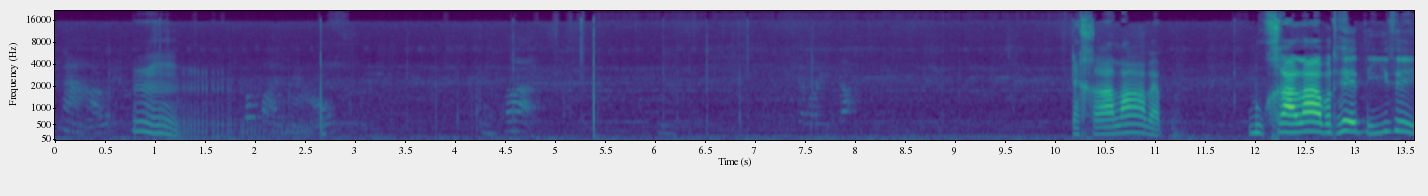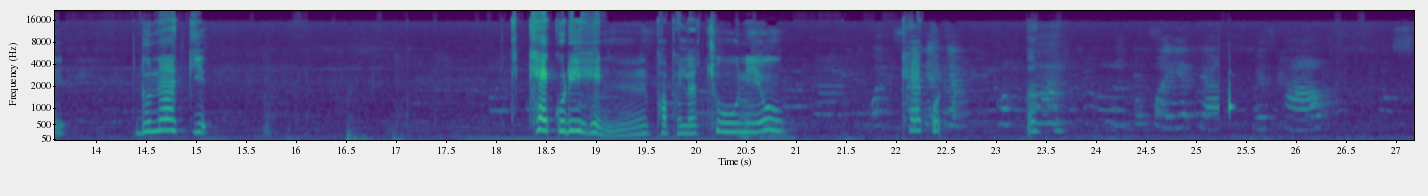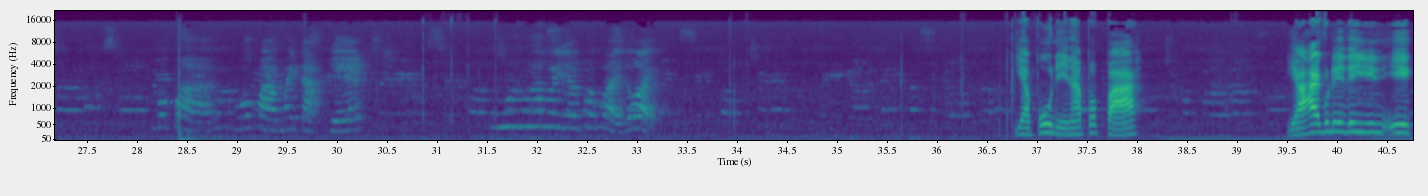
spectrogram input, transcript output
หนาวอืมก็ปล่อยหนาวผมว่าแต่คาร่าแบบดูคาร่าประเทศนี้สิ ดูน่าเกลียด แค่กูได้เห็นพอเพลชูนิ้ว แค่กูอย่าพูดนี่นะป๊าป๋าอย่าให้กูได้ได้ยินอีก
